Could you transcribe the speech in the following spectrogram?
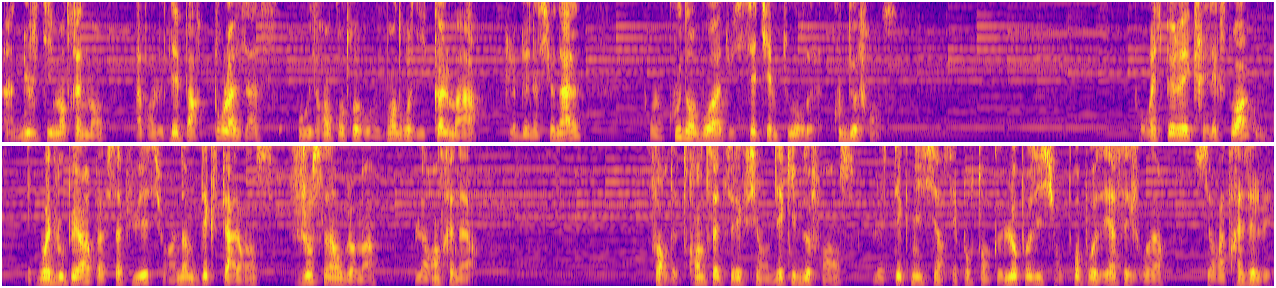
Un ultime entraînement avant le départ pour l'Alsace, où ils rencontreront vendredi Colmar, club de national, pour le coup d'envoi du 7 tour de la Coupe de France. Pour espérer créer l'exploit, les Guadeloupéens peuvent s'appuyer sur un homme d'expérience, Jocelyn Angloma, leur entraîneur. Fort de 37 sélections en équipe de France, le technicien sait pourtant que l'opposition proposée à ses joueurs sera très élevée.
